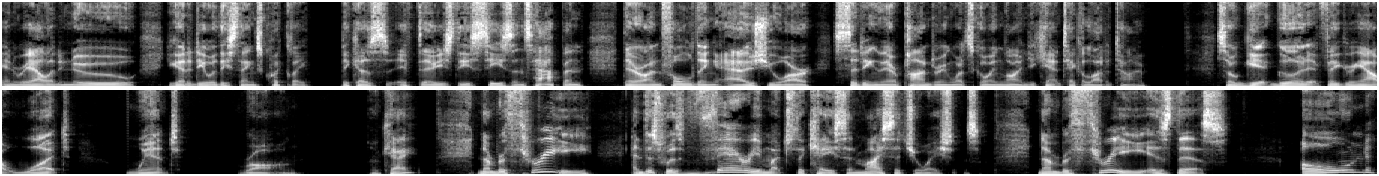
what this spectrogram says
in reality. No, you got to deal with these things quickly because if these these seasons happen, they're unfolding as you are sitting there pondering what's going on. You can't take a lot of time. So get good at figuring out what went wrong. Okay. Number three, and this was very much the case in my situations. Number three is this own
